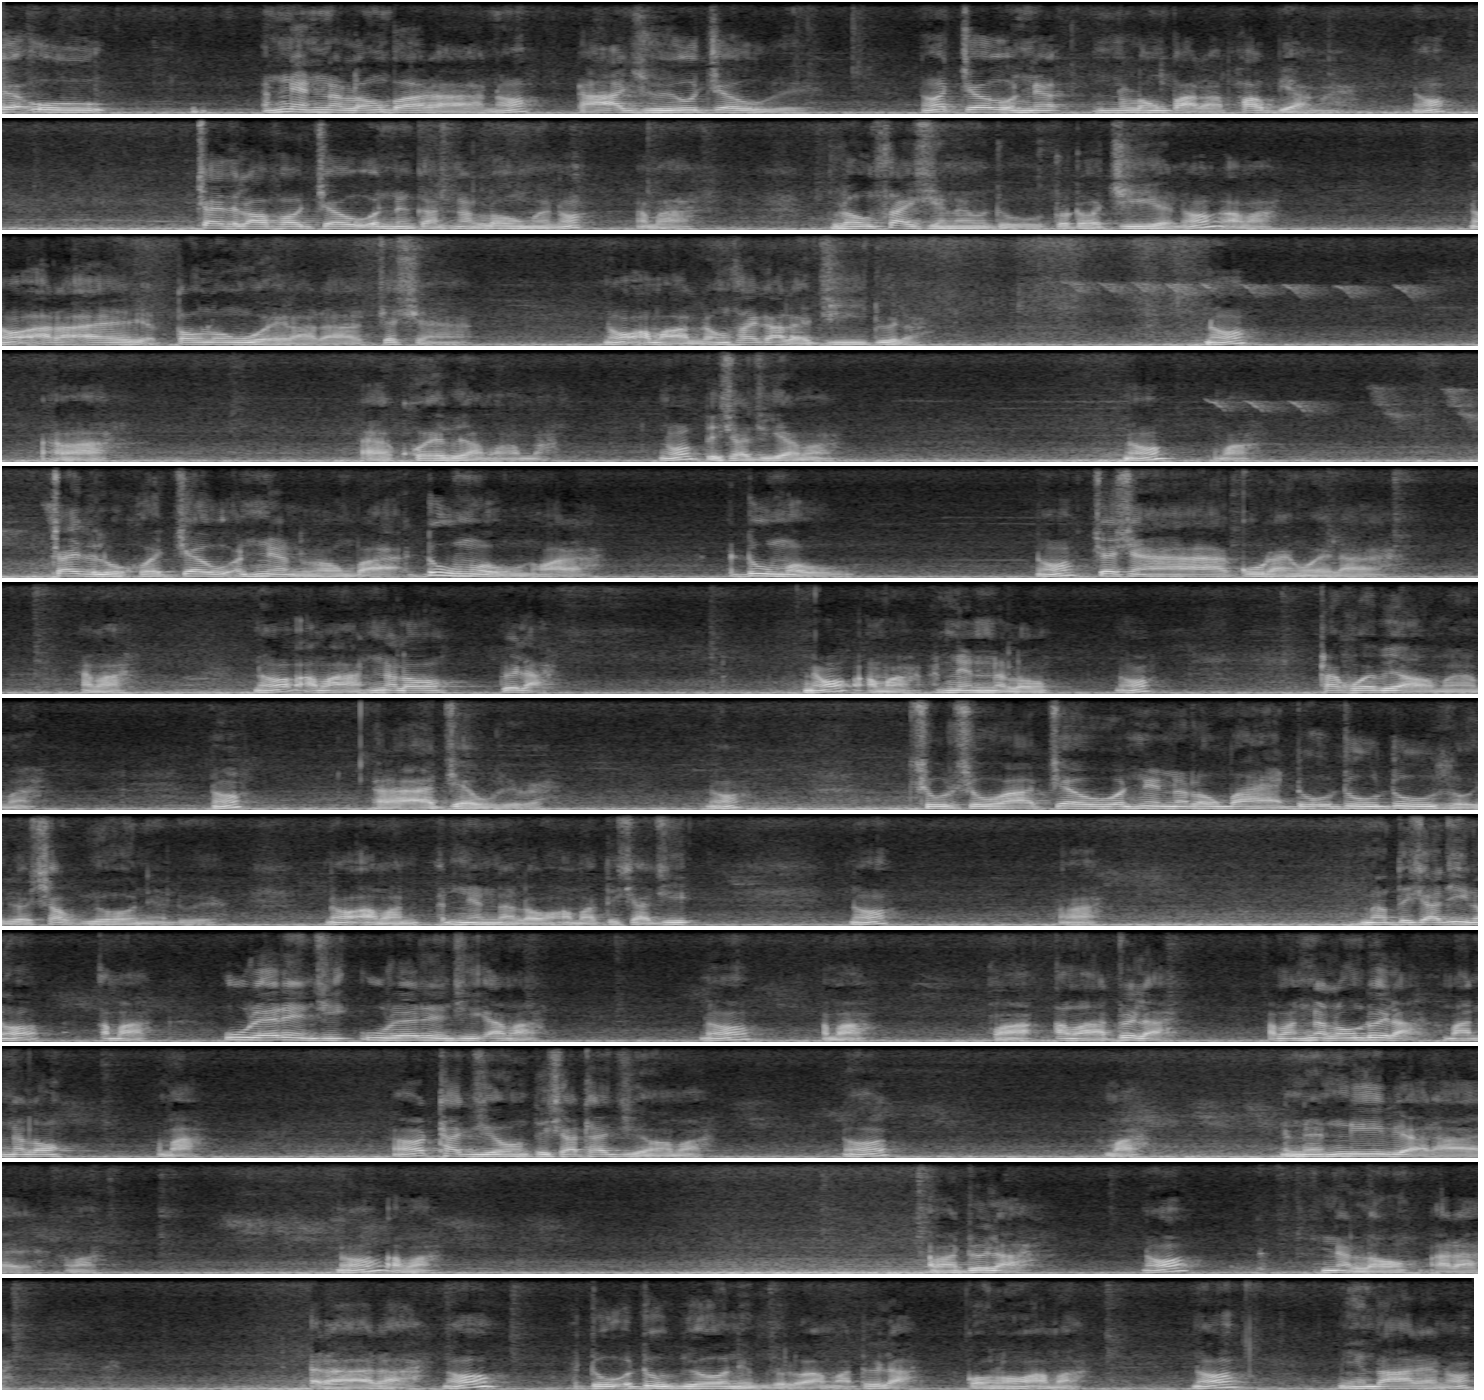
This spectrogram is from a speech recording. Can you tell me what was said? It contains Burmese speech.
ကြက်အိုးအနှစ်နှလုံးပါတာနော်ဒါကရိုးရိုးကြက်အိုးတွေနော်ကြက်အိုးအနှစ်နှလုံးပါတာဖောက်ပြမယ်နော်ကြိုက်တဲ့လောက်ဖောက်ကြက်အိုးအနှစ်ကနှလုံးပဲနော်အမလုံးဆိုင်ရှင်လည်းမတူဘူးတော်တော်ကြီးရနော်အမနော်အဲ့ဒါအဲ့အသုံးလုံးဝယ်လာဒါကြက်ရှန်နော်အမလုံးဆိုင်ကလည်းကြီးတွေ့လားနော်အမအဲခွဲပြမှာအမနော်တေချာကြည့်ရမှာနော်အမ ကြိုက်တယ်လို့ခွဲကြက်ဦးအနှစ်နှလုံးပါအတုမဟုတ်ဘူးနော်အဲ့ဒါအတုမဟုတ်ဘူးနော်ကြက်ရှံကကိုတိုင်းဝယ်လာအမနော်အမနှလုံးတွေ့လားနော်အမအနှစ်နှလုံးနော်ထပ်ခွဲပြအောင်မအမနော်အဲ့ဒါအကြက်ဦးတွေပဲနော်ချိုးချိုးဟာကြက်ဦးအနှစ်နှလုံးပါရင်အတူအတူအတူဆိုပြီးတော့ရှောက်ပြောနေလူရယ်နော်အမအနှစ်နှလုံးအမတေချာကြည့်နော်ဟာမတေချာကြည့်နော် အမဥရဲရင်ကြည့်ဥရဲရင်ကြည့်အမနော်အမဟိုအမတွေ့လားအမနှလုံးတွေ့လားအမနှလုံးအမနော်ထပ်ကြည့်အောင်တေချာထပ်ကြည့်အောင်အမနော်အမနည်းနည်းနှေးပြထားတယ်အမနော်အမအမတွေ့လားနော်နှလုံးအဲ့ဒါအဲ့ဒါအဲ့ဒါနော်အတူအတူပြောနေမလို့အမတွေ့လားအကုန်လုံးအမနော်မြင်သားတယ်နော်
